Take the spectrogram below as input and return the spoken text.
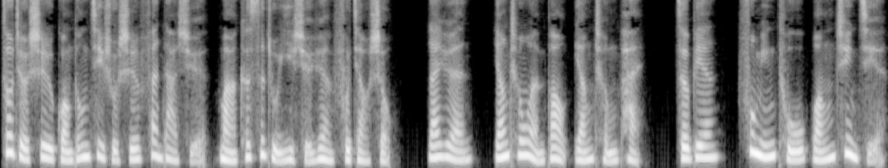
作者是广东技术师范大学马克思主义学院副教授。来源：羊城晚报羊城派。责编：复明图，王俊杰。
